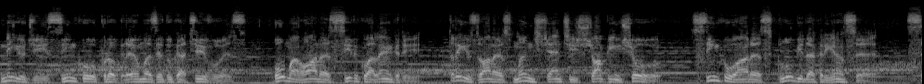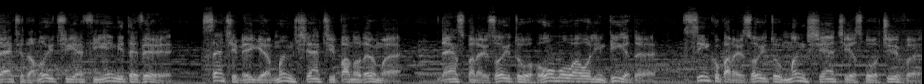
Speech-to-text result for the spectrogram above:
Meio-dia e cinco programas educativos. Uma hora Circo Alegre. Três horas Manchete Shopping Show. Cinco horas Clube da Criança. Sete da noite FM TV. Sete e meia Manchete Panorama. 10 para as 8, rumo à Olimpíada. 5 para as 8, Manchete Esportiva.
